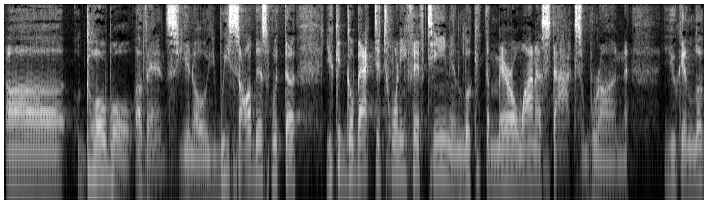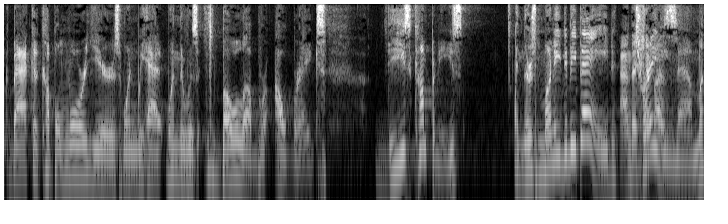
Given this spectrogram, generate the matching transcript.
uh, global events. You know, we saw this with the, you could go back to 2015 and look at the marijuana stocks run. You can look back a couple more years when we had, when there was Ebola outbreaks. These companies, and there's money to be made and trading them.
